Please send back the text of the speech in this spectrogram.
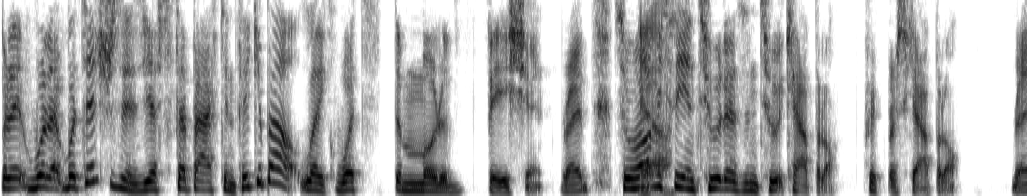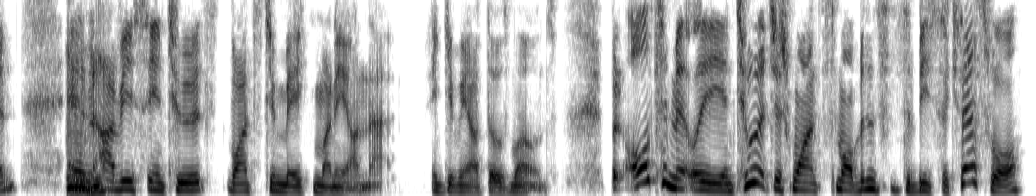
But it, what what's interesting is you have to step back and think about like what's the motivation, right? So Yeah. obviously, Intuit has Intuit Capital, QuickBooks Capital, right? And Mhm. obviously, Intuit wants to make money on that and giving out those loans. But ultimately, Intuit just wants small businesses to be successful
